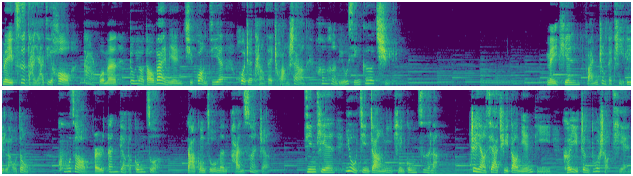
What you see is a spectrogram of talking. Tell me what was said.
每次打牙祭后，大伙们都要到外面去逛街，或者躺在床上哼哼流行歌曲。每天繁重的体力劳动，枯燥而单调的工作，打工族们盘算着。今天又进账一天工资了，这样下去到年底可以挣多少钱？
